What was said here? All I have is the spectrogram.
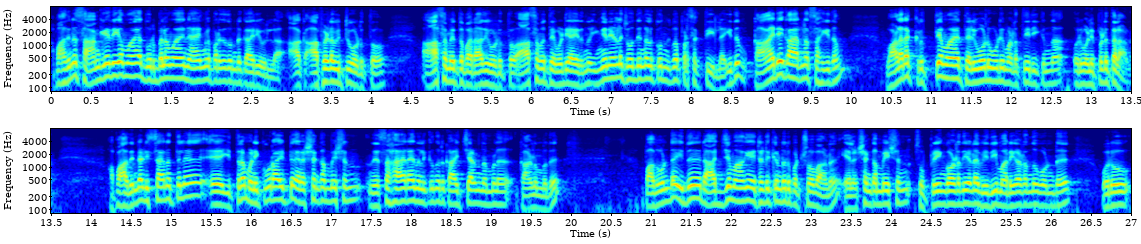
അപ്പോൾ അതിന് സാങ്കേതികമായ ദുർബലമായ ന്യായങ്ങൾ പറഞ്ഞതുകൊണ്ട് കാര്യമില്ല. ആ അഫിഡവിറ്റ് കൊടുത്തോ ആ സമയത്ത് പരാതി കൊടുത്തു ആ സമയത്ത് എവിടെയായിരുന്നു? ഇങ്ങനെയുള്ള ചോദ്യങ്ങൾക്കൊന്നും ഇപ്പോൾ പ്രസക്തിയില്ല. ഇത് കാര്യകാരണ സഹിതം വളരെ കൃത്യമായ തെളിവോടുകൂടി നടത്തിയിരിക്കുന്ന ഒരു വെളിപ്പെടുത്തലാണ്. അപ്പോൾ അതിന്റെ അടിസ്ഥാനത്തിൽ ഇത്ര മണിക്കൂറായിട്ട് ഇലക്ഷൻ കമ്മീഷൻ നിസ്സഹായരായി നിൽക്കുന്ന ഒരു കാഴ്ചയാണ് നമ്മൾ കാണുന്നത്. അപ്പോൾ അതുകൊണ്ട് ഇത് രാജ്യമാകെ ഏറ്റെടുക്കേണ്ട ഒരു പ്രക്ഷോഭമാണ്. ഇലക്ഷൻ കമ്മീഷൻ സുപ്രീം കോടതിയുടെ വിധി മറികടന്നുകൊണ്ട് ഒരു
